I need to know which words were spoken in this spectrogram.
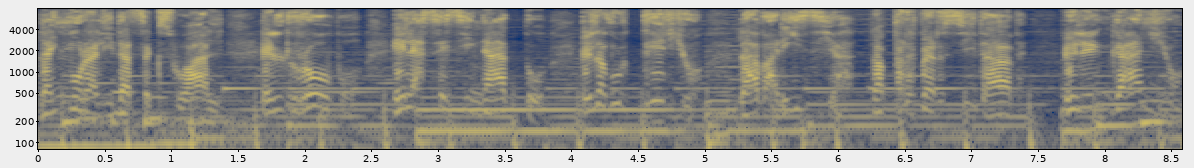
la inmoralidad sexual, el robo, el asesinato, el adulterio, la avaricia, la perversidad, el engaño,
